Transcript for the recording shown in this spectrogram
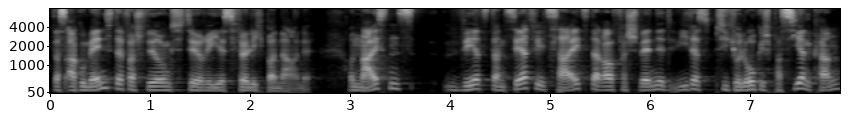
das Argument der Verschwörungstheorie ist völlig Banane. Und meistens wird dann sehr viel Zeit darauf verschwendet, wie das psychologisch passieren kann,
